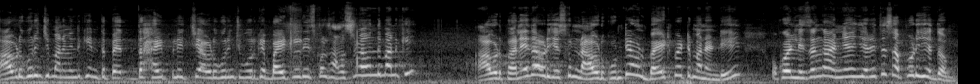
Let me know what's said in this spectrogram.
ఆవిడ గురించి మనం ఎందుకు ఇంత పెద్ద హైప్లు ఇచ్చి ఆవిడ గురించి ఊరికే బయటలు తీసుకోవాల్సిన అవసరమే ఉంది మనకి? ఆవిడ పనేది ఆవిడ చేసుకుని ఆవిడకుంటే ఆవిడ బయట పెట్టమనండి. ఒకవేళ నిజంగా అన్యాయం జరిగితే సపోర్ట్ చేద్దాం.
